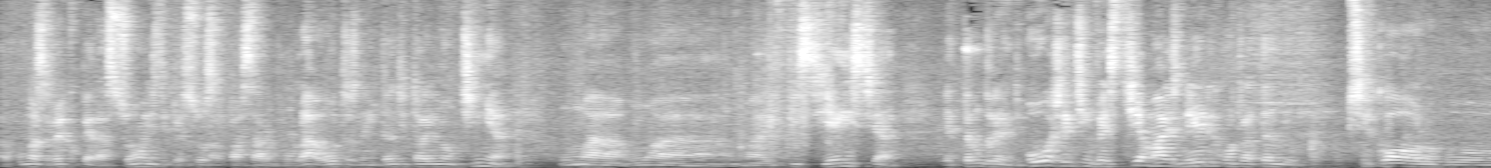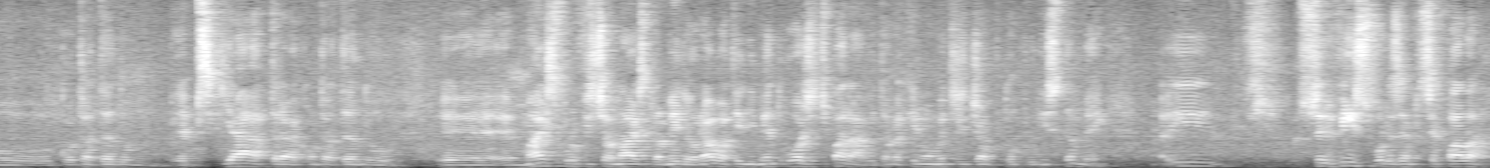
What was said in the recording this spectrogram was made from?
algumas recuperações de pessoas que passaram por lá, outras nem tanto, então ele não tinha uma, uma, uma eficiência é tão grande. Ou a gente investia mais nele, contratando psicólogo, contratando é, psiquiatra, contratando é, mais profissionais para melhorar o atendimento, ou a gente parava. Então, naquele momento, a gente já optou por isso também. Aí, serviço, por exemplo, você fala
